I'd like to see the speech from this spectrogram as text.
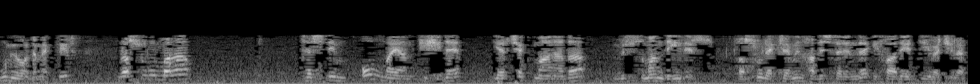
uyuyor demektir. Resulullah'a teslim olmayan kişi de gerçek manada Müslüman değildir. Resul-i Ekrem'in hadislerinde ifade ettiği veçile.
